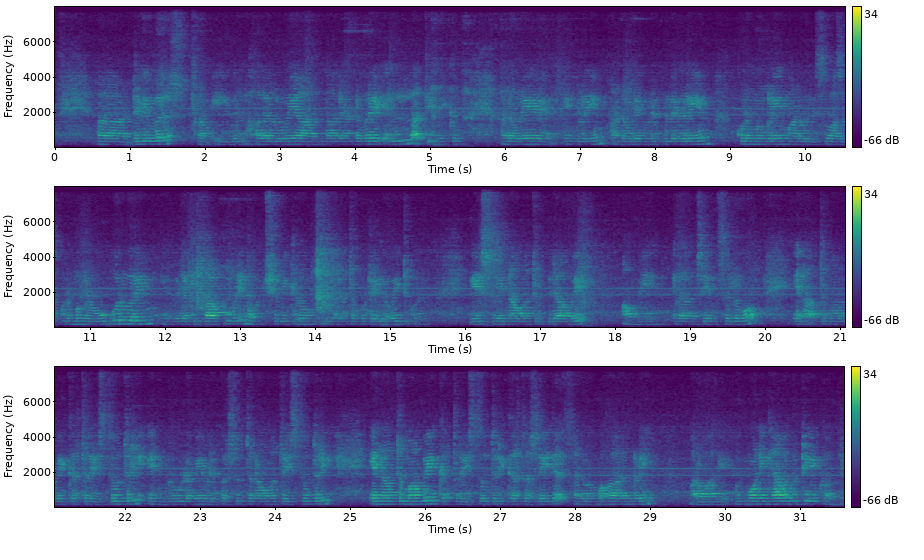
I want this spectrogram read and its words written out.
டெலிவரஸ் ஃப்ரம் ஈவில் லோயா அதனால ஆண்டவரே எல்லா தீமைக்கும் ஆண்டவரே எங்களையும் ஆண்டவரே எங்களுடைய பிள்ளைகளையும் குடும்பங்களையும் ஆண்டவர் விசுவாச குடும்பங்கள் ஒவ்வொருவரையும் விலக்கி காக்கும்படி நாம் செபிக்கிறோம் இரத்த கொட்டையில் வைத்துக்கொள்ளும். இயேசுவின் நாமத்தில் பிதாவே ஆமென். எல்லாரும் சேர்ந்து சொல்லுவோம். என் ஆத்மாவே கத்தரை ஸ்தோத்திரி. என் முழு உள்ளமே உடைய பரிசுத்த நாமத்தை ஸ்தோத்திரி. என் ஆத்மாவே கத்தரை ஸ்தோத்திரி. கர்த்தர் செய்த சகல உபகாரங்களையும் மறவாதே. Good morning have a good day God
